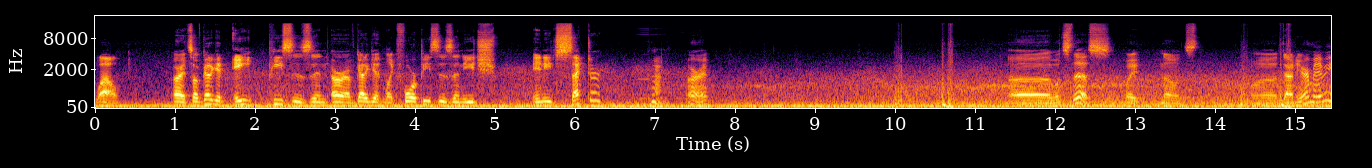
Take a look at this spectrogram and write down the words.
Wow. Alright, so I've got to get eight pieces in, or I've got to get like four pieces in each, in each sector? Hmm, alright. Uh, what's this? Wait, no, it's, uh, down here maybe?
